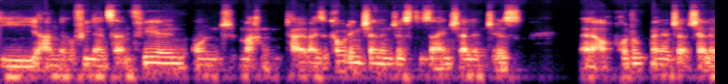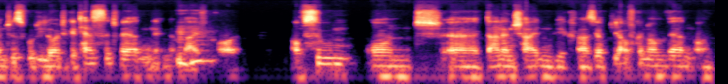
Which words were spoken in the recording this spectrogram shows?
Die andere Freelancer empfehlen und machen teilweise Coding-Challenges, Design-Challenges, äh, auch Produktmanager-Challenges, wo die Leute getestet werden in einem mhm. Live-Call auf Zoom und äh, dann entscheiden wir quasi, ob die aufgenommen werden und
